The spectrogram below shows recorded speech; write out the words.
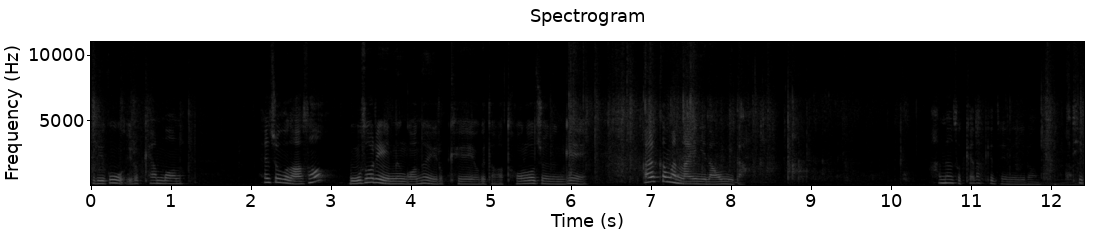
그리고 이렇게 한번 해주고 나서 모서리에 있는 거는 이렇게 여기다가 덜어주는 게 깔끔한 라인이 나옵니다. 하면서 깨닫게 되는 이런 팁.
